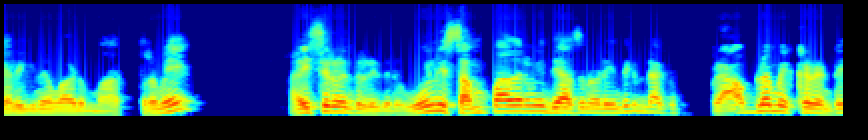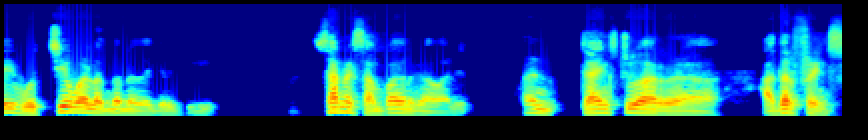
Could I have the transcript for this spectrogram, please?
కలిగిన వాడు మాత్రమే ఐశ్వర్యవంతుడు అవుతాడు. ఓన్లీ సంపాదన మీద ధ్యాస ఉన్నాడు ఎందుకంటే నాకు ప్రాబ్లం ఎక్కడంటే వచ్చే వాళ్ళందరూ నా దగ్గరికి సార్ నాకు సంపాదన కావాలి. And thanks to our other friends.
